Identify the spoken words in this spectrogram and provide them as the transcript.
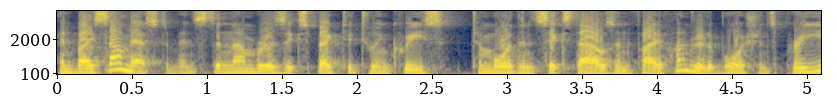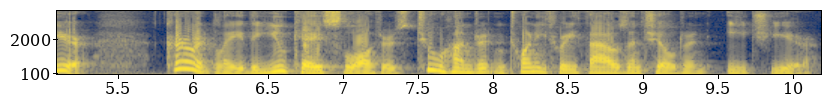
And by some estimates, the number is expected to increase to more than 6,500 abortions per year. Currently, the UK slaughters 223,000 children each year.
